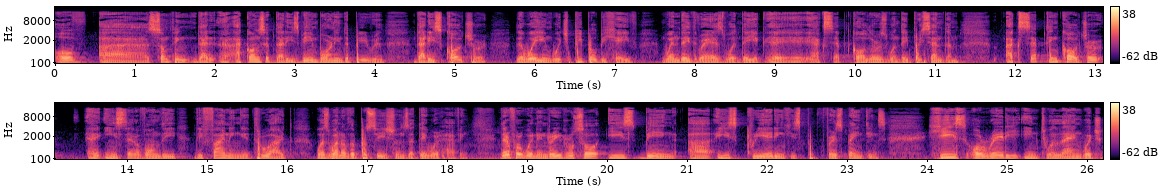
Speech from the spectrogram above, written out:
of uh, something that a concept that is being born in the period that is culture the way in which people behave when they dress, when they uh, accept colors, when they present them. Accepting culture uh, instead of only defining it through art was one of the positions that they were having. Therefore, when Henri Rousseau is being uh, is creating his first paintings, he's already into a language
